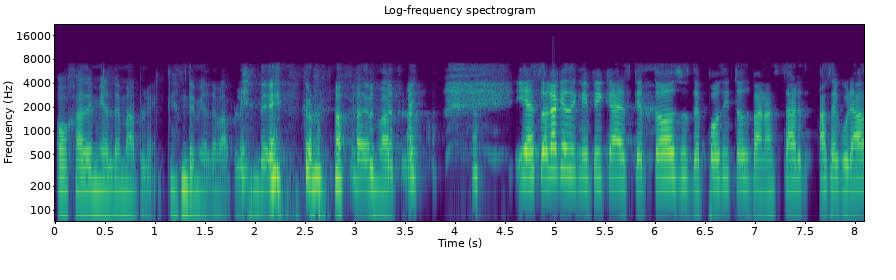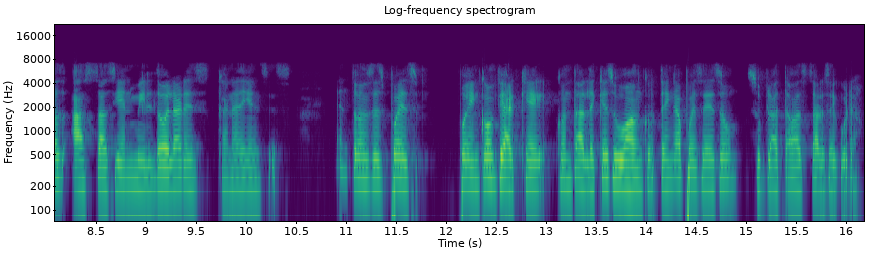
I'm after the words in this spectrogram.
hoja de miel de maple, de miel de maple, de, con una hoja de maple. y eso lo que significa es que todos sus depósitos van a estar asegurados hasta 100 mil dólares canadienses. Entonces, pues pueden confiar que con tal de que su banco tenga pues eso, su plata va a estar segura.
